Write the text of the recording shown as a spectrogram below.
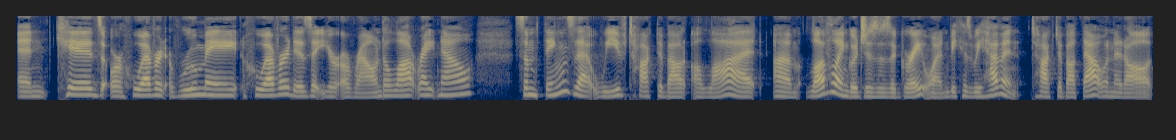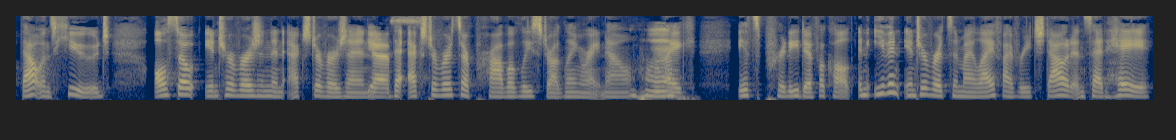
and kids or whoever, roommate, whoever it is that you're around a lot right now. Some things that we've talked about a lot. Um, love languages is a great one because we haven't talked about that one at all. That one's huge. Also, introversion and extroversion. Yes. The extroverts are probably struggling right now. Mm-hmm. Like, it's pretty difficult. And even introverts in my life, I've reached out and said, Hey,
